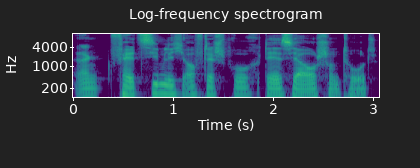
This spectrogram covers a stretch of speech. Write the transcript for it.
dann fällt ziemlich oft der Spruch, der ist ja auch schon tot.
